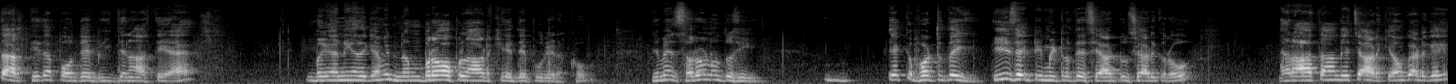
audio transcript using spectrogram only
ਧਰਤੀ ਦਾ ਪੌਦੇ ਬੀਜਣ ਵਾਸਤੇ ਹੈ ਵਿਗਿਆਨੀਆਂ ਦੇ ਕਹਿੰਦੇ ਨੰਬਰ ਆਫ ਪਲਾਟ ਖੇਤ ਦੇ ਪੂਰੇ ਰੱਖੋ। ਜਿਵੇਂ ਸਰੋਂ ਨੂੰ ਤੁਸੀਂ 1 ਫੁੱਟ ਤੇ ਹੀ 30 ਸੈਂਟੀਮੀਟਰ ਤੇ ਸਿਆੜ ਟੂ ਸਿਆੜ ਕਰੋ, ਰਾਤਾਂ ਦੇ ਝਾੜ ਕਿਉਂ ਘਟ ਗਏ?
